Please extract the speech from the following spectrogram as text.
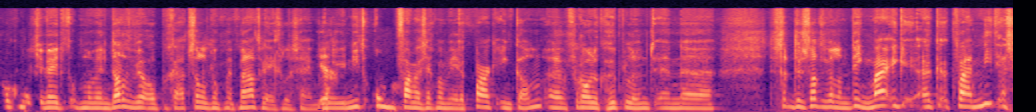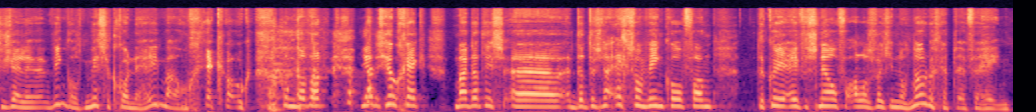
ook, omdat je weet dat op het moment dat het weer open gaat, zal het nog met maatregelen zijn. Waardoor je niet onbevangen zeg maar, weer het park in kan. Uh, vrolijk huppelend. En, uh, dus, dat, dus, dat is wel een ding. Maar ik, uh, qua niet-essentiële winkels mis ik gewoon de HEMA, hoe gek ook. Omdat dat, ja, dat is heel gek. Maar dat is, dat is nou echt zo'n winkel van, dan kun je even snel voor alles wat je nog nodig hebt even heen.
